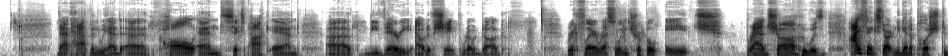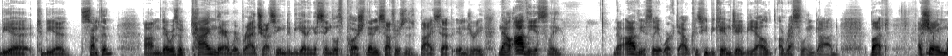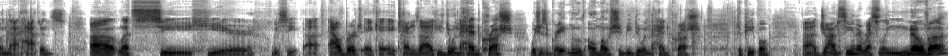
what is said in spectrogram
that happened. We had uh, Hall and Six Pack and uh, the very out of shape Road Dog. Ric Flair wrestling Triple H. Bradshaw, who was, I think, starting to get a push to be a to be a something. Um, there was a time there where Bradshaw seemed to be getting a singles push. Then he suffers his bicep injury. Now, obviously, now obviously it worked out because he became JBL, a wrestling god. But a shame when that happens. Uh, let's see here. We see uh, Albert, aka Tensai. He's doing the head crush, which is a great move. Almost should be doing the head crush to people. Uh, John Cena wrestling Nova.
